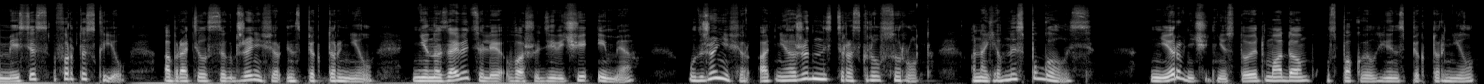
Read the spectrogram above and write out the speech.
«Миссис Фортескью», — обратился к Дженнифер инспектор Нил, «не назовете ли ваше девичье имя?» У Дженнифер от неожиданности раскрылся рот. Она явно испугалась. «Нервничать не стоит, мадам», — успокоил ее инспектор Нил.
